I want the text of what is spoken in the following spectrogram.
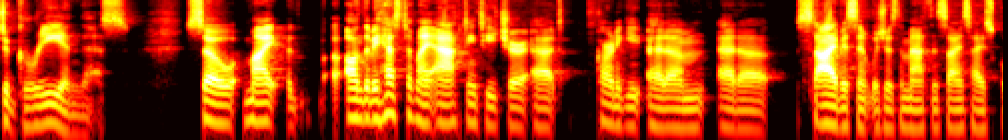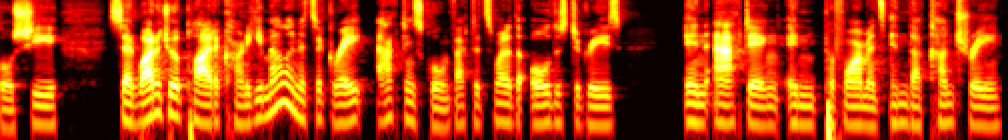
degree in this." So my on the behest of my acting teacher at Carnegie at um at a uh, Stuyvesant, which is the math and science high school, she said, Why don't you apply to Carnegie Mellon? It's a great acting school. In fact, it's one of the oldest degrees in acting, in performance in the country.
